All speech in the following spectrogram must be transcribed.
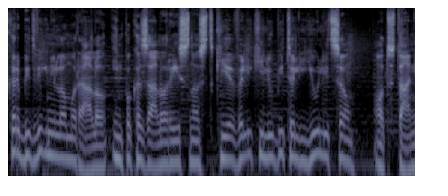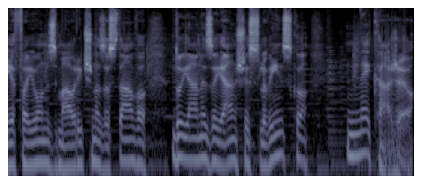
kar bi dvignilo moralo in pokazalo resnost, ki je veliki ljubitelji Julicev, od Tanja Fajon z Maurično zastavo do Jana Zajanše slovensko, ne kažejo.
